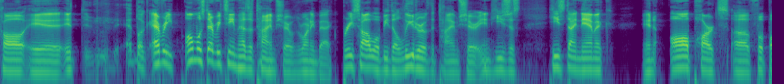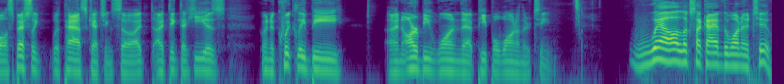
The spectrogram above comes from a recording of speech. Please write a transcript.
Hall it, it look every almost every team has a timeshare with running back. Breece Hall will be the leader of the timeshare, and he's just he's dynamic in all parts of football, especially with pass catching. So I I think that he is going to quickly be an RB one that people want on their team. Well, it looks like I have the 102.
